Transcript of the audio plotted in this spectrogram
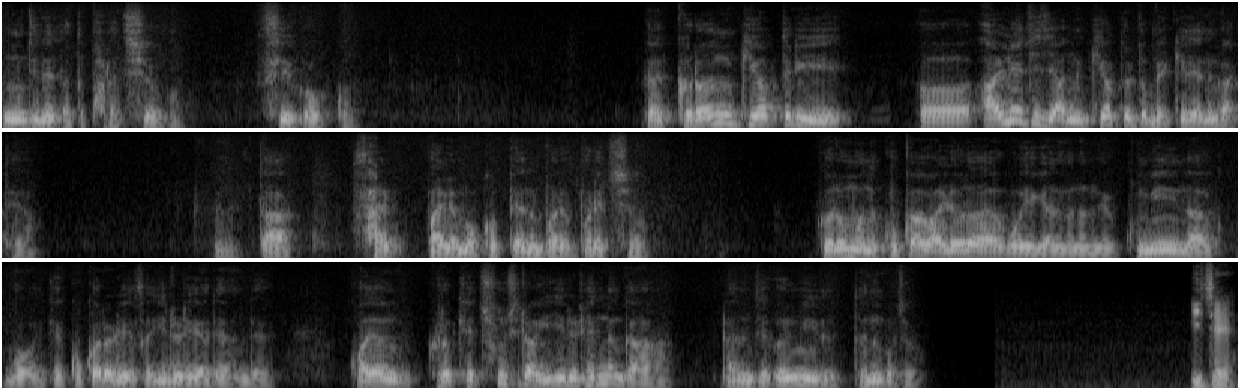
웅진에다 또 팔아치우고 수익 얻고 그러니까 그런 기업들이 어, 알려지지 않는 기업들도 몇 개 되는 것 같아요. 딱 살 발려먹고 뼈는 버려, 버려치우고 그러면 국가 관료라고 얘기하는 거는 국민이나 뭐 이렇게 국가를 위해서 일을 해야 되는데 과연 그렇게 충실하게 일을 했는가라는 이제 의문이 드는 거죠. 이제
